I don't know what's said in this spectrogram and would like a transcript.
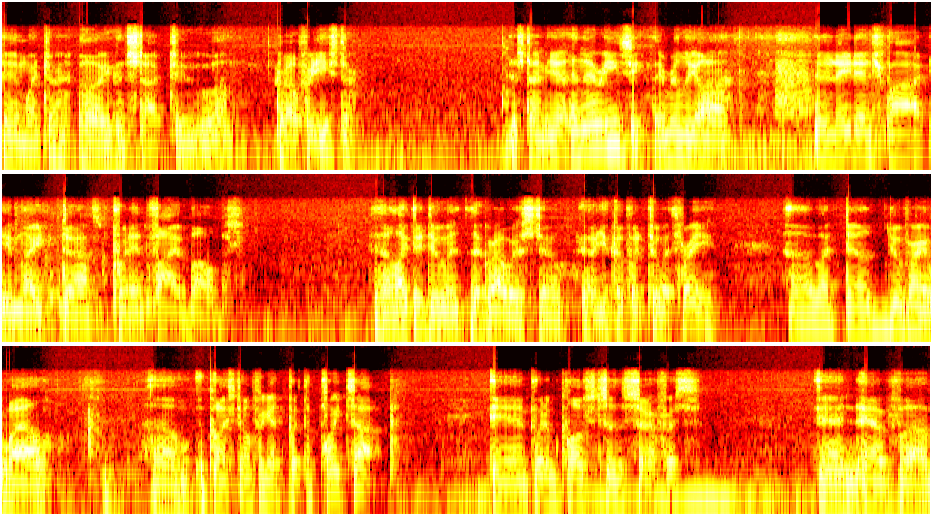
and winter, uh, you can start to um, grow for Easter. This time of year, and they're easy. They really are. In an eight-inch pot, you might uh, put in five bulbs uh, like they do the growers do. You, know, you could put two or three, uh, but they'll do very well. Uh, of course, don't forget to put the points up and put them close to the surface and have uh,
